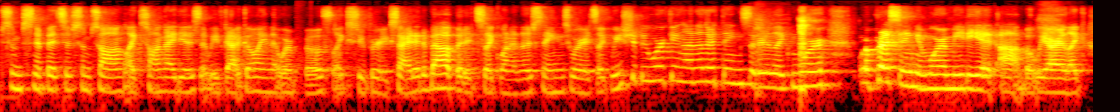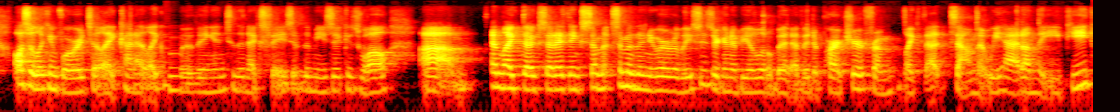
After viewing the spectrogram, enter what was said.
some snippets of some song, like song ideas that we've got going that we're both like super excited about. But it's like one of those things where it's like we should be working on other things that are like more more pressing and more immediate. Um, but we are like also looking forward to like kind of like moving into the next phase of the music as well. Um, and like Doug said, I think some some of the newer releases are going to be a little bit of a departure from like that sound that we had on the EP.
